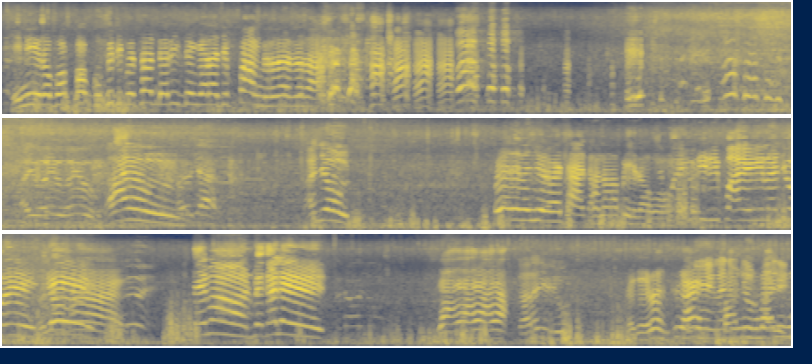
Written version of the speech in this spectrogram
Ini Robocop khusus dipesan dari negara Jepang, saudara-saudara. Ayo, ayo, ayo. Ayo. Lanjut. Boleh lanjut sampai tak anak habis dah mo. Main di dipain lanjut eh. Boleh. Temon. Ya, ya, ya, ya. Bakling, bakling.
